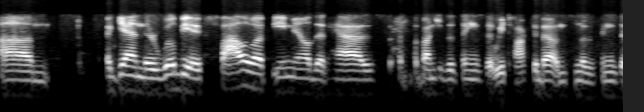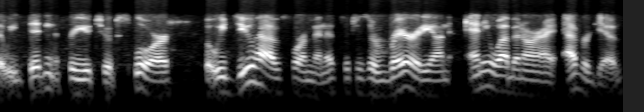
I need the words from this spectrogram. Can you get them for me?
Um, again, there will be a follow-up email that has a bunch of the things that we talked about and some of the things that we didn't for you to explore. But we do have four minutes, which is a rarity on any webinar I ever give.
